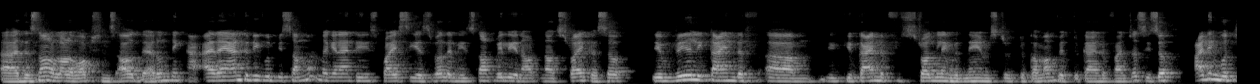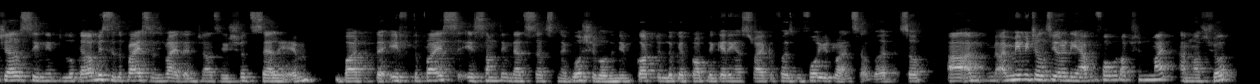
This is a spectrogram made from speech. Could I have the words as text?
Uh, there's not a lot of options out there. I don't think I, Antony would be someone, again, Antony's pricey as well, and he's not really an out and out striker. So, you're really kind of um, you're kind of struggling with names to, to come up with to kind of find Chelsea. So I think what Chelsea need to look at, obviously the price is right, and Chelsea should sell him. But if the price is something that's that's negotiable, then you've got to look at probably getting a striker first before you try and sell Werner. So uh, maybe Chelsea already have a forward option in mind. I'm not sure.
